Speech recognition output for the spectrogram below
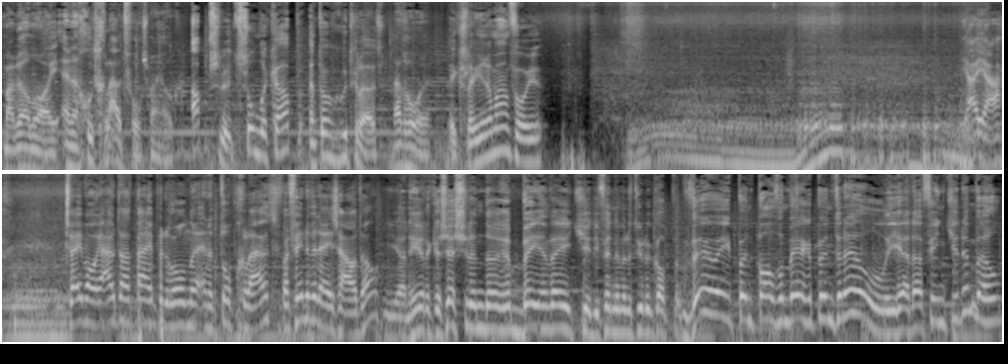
Maar wel mooi. En een goed geluid volgens mij ook. Absoluut, zonder kap en toch een goed geluid. Laat horen. Ik slinger hem aan voor je. Ja, ja. Twee mooie uitlaatpijpen eronder en een topgeluid. Waar vinden we deze auto? Ja, een heerlijke zescilinder BMW'tje. Die vinden we natuurlijk op www.paulvanbergen.nl. Ja, daar vind je hem wel.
